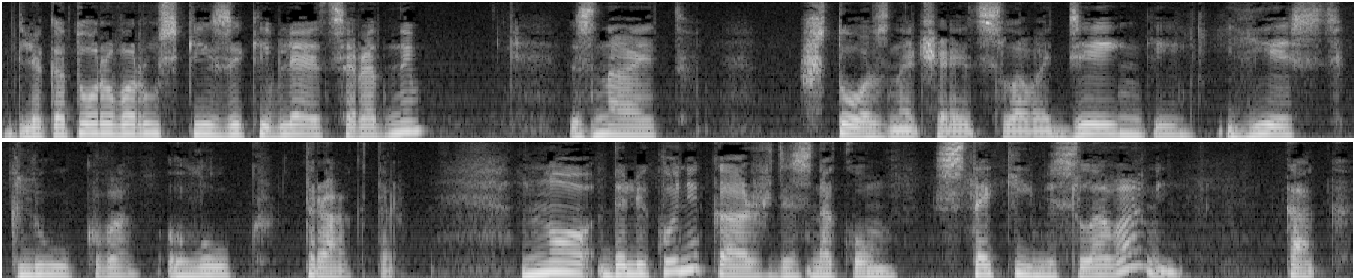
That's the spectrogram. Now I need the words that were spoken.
для которого русский язык является родным, знает, что означает слова «деньги», «есть», «клюква», «лук», «трактор». Но далеко не каждый знаком с такими словами, как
